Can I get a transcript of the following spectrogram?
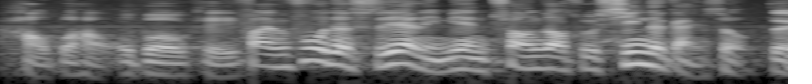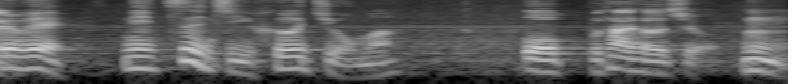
好不好，O 不 OK？反复的实验里面创造出新的感受，对对不对？你自己喝酒吗？我不太喝酒，嗯，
